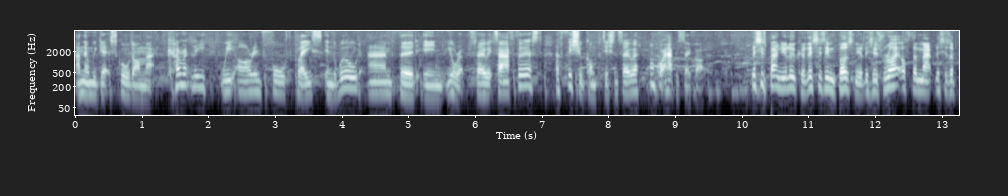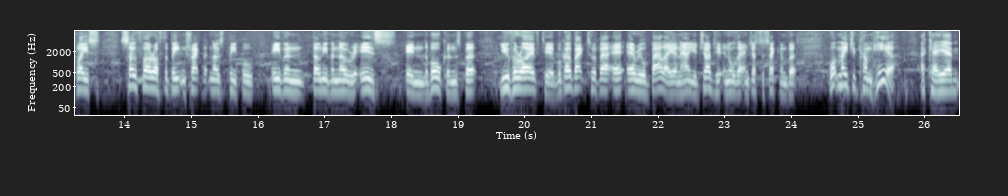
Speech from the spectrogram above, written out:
and then we get scored on that. Currently, we are in fourth place in the world and third in Europe. So it's our first official competition, so uh, I'm quite happy so far. This is Banja Luka. This is in Bosnia. This is right off the map. This is a place so far off the beaten track that most people even don't even know where it is in the Balkans. But you've arrived here. We'll go back to about aerial ballet and how you judge it and all that in just a second. But what made you come here? Okay, um,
